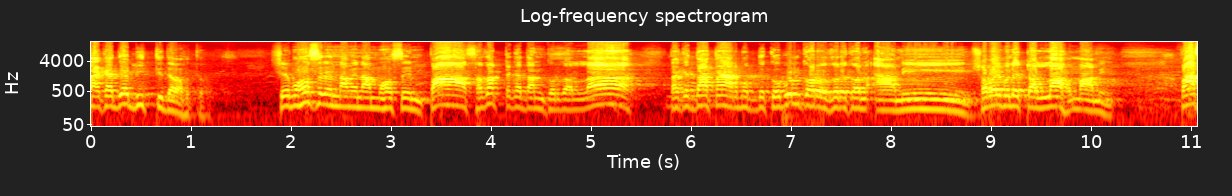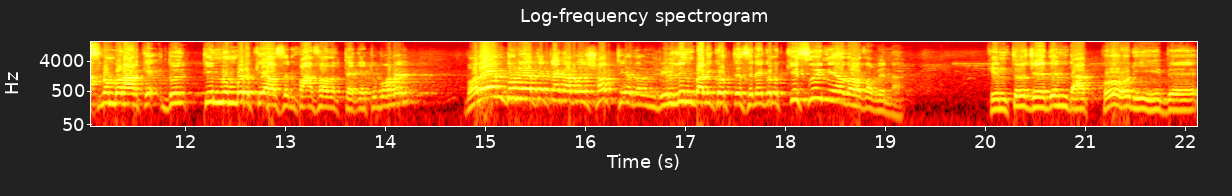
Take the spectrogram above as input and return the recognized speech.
টাকা দিয়ে বৃত্তি দেওয়া হতো। সে মহসিনের নামে নাম মহসিন, পাঁচ হাজার টাকা দান করবে আল্লাহ। তাকে দাতার মধ্যে কবুল করো যেরকম আমিন। সবাই বলে একটু আল্লাহ আমিন। পাঁচ নম্বর আর কে, দুই, তিন নম্বরে কে আছেন? পাঁচ হাজার টাকা, একটু বলেন। বলেন, দুনিয়াতে টাকা পয়সা, সব ঠিক যাবেন। বিল্ডিং বাড়ি করতেছেন, এগুলো কিছুই নিয়ে যাওয়া যাবে না। কিন্তু যেদিন ডাক পড়িবে,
